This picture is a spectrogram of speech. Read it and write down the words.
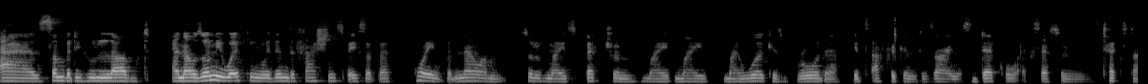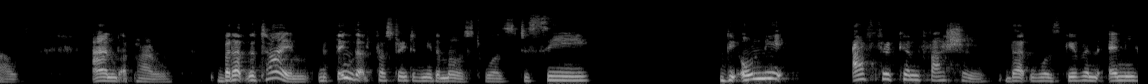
as somebody who loved, and I was only working within the fashion space at that point, but now I'm sort of my spectrum, my my my work is broader. It's African design, it's decor, accessories, textiles, and apparel. But at the time, the thing that frustrated me the most was to see the only African fashion that was given any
